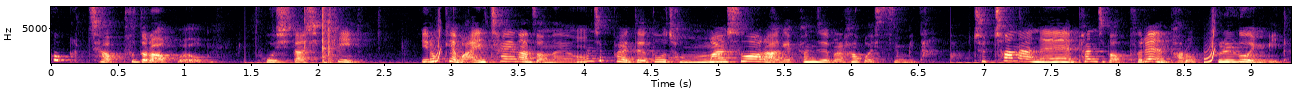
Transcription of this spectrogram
것 같이 아프더라고요. 보시다시피 이렇게 많이 차이 나잖아요. 편집할 때도 정말 수월하게 편집을 하고 있습니다. 추천하는 편집 어플은 바로 블로입니다.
